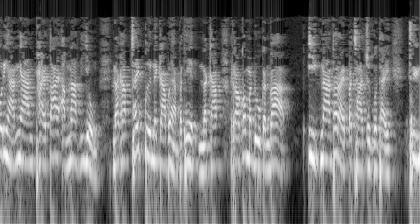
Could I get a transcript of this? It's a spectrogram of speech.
บริหารงานภายใต้อำนาจนิยมนะครับ ใช้ปืนในการบริหารประเทศนะครับ เราก็มาดูกันว่า อีกนานเท่าไหร่ประชาชนคนไทย ถึง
